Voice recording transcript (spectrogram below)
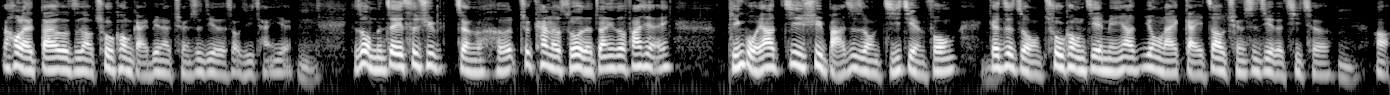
那后来大家都知道，触控改变了全世界的手机产业。嗯可是我们这一次去整合，去看了所有的专利，都发现，哎，苹果要继续把这种极简风跟这种触控界面，要用来改造全世界的汽车。嗯，好，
